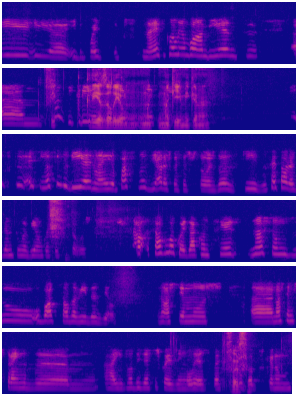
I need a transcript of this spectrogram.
e, e, eh, e depois né, ficou ali um bom ambiente. ahm, Fi- pronto, e queria- Crias ali um- uma, uma química, não é? porque, assim, ao fim do dia, não é? Eu passo 12 horas com essas pessoas, 12, 15, 17 horas dentro de um avião com essas pessoas. Se, se alguma coisa acontecer, nós somos o, o bote salva-vidas deles. Nós temos, ah, nós temos treino de. hum, Ai, vou dizer estas coisas em inglês, peço Força. desculpa, porque eu não.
